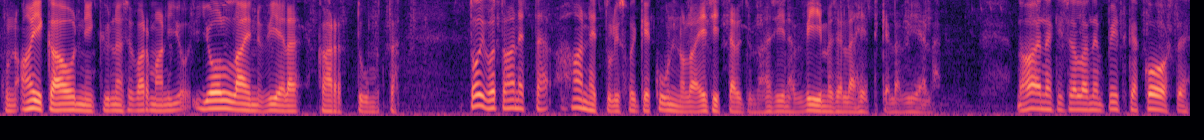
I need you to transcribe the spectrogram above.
kun aika on, niin kyllä se varmaan jo, jollain vielä karttuu, mutta toivotaan, että Hanne tulisi oikein kunnolla esittäytymään siinä viimeisellä hetkellä vielä. No ainakin sellainen pitkä kooste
